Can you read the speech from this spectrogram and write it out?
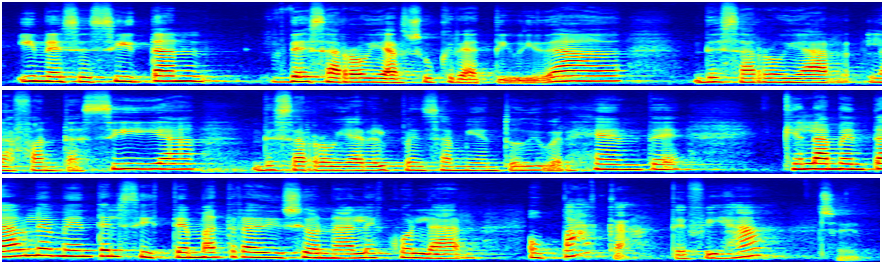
Y necesitan desarrollar su creatividad, desarrollar la fantasía, desarrollar el pensamiento divergente, que lamentablemente el sistema tradicional escolar opaca, ¿te fijas?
